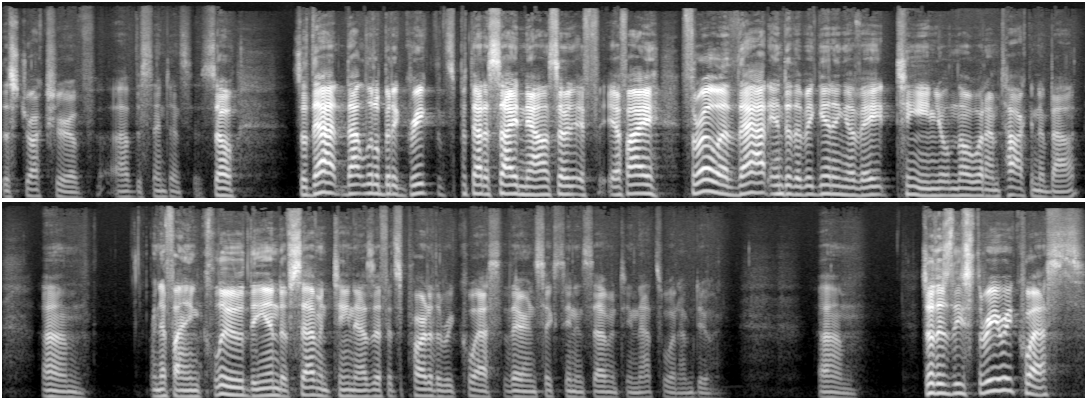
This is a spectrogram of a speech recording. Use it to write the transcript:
the structure of, of the sentences. So, so that, that little bit of Greek, let's put that aside now. So if, if I throw a that into the beginning of 18, you'll know what I'm talking about. Um, and if I include the end of 17 as if it's part of the request there in 16 and 17, that's what I'm doing. Um, so there's these three requests.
